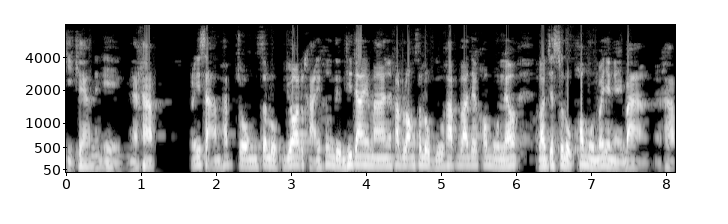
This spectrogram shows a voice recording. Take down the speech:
กี่แก้วนั่นเองนะครับ ข้อที่3ครับจงสรุปยอดขายเครื่องดื่มที่ได้มานะครับ ลองสรุปดูครับว่าได้ข้อมูลแล้วเราจะสรุปข้อมูลว่ายังไงบ้างนะครับ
